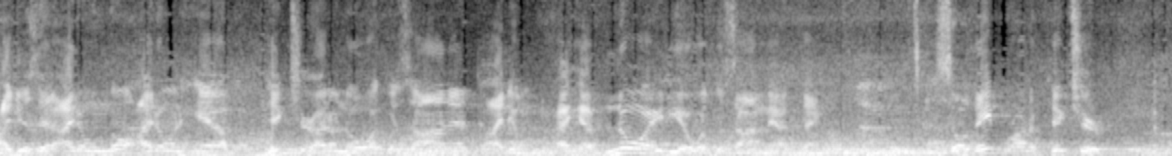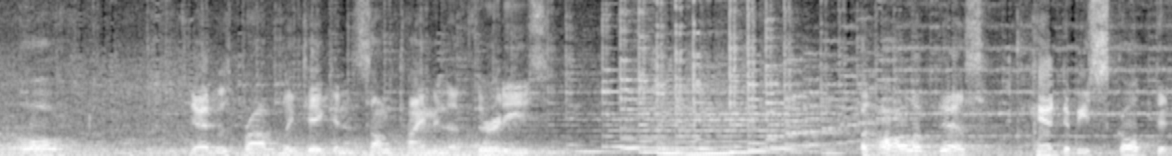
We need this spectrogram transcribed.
I just said, I don't know. I don't have a picture. I don't know what was on it. I don't. I have no idea what was on that thing. So they brought a picture. Oh, that was probably taken sometime in the 30s. But all of this had to be sculpted.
